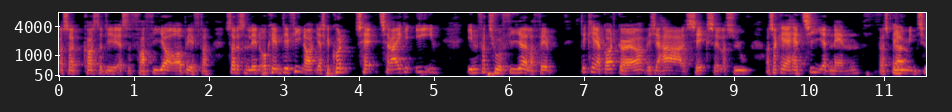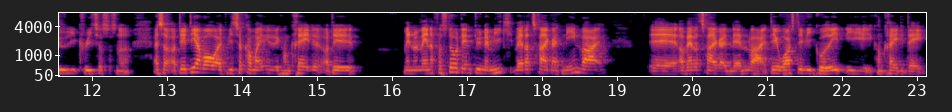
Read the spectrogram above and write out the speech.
og så koster de altså fra 4 og op efter, så er det sådan lidt, okay, men det er fint nok, jeg skal kun trække en inden for tur 4 eller 5, det kan jeg godt gøre, hvis jeg har 6 eller 7, og så kan jeg have 10 af den anden, for at spille ja. mine tidlige creatures og sådan noget. Altså, og det er der, hvor at vi så kommer ind i det konkrete, og det, men man at forstå den dynamik, hvad der trækker i den ene vej, øh, og hvad der trækker i den anden vej. Det er jo også det, vi er gået ind i konkret i dag.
